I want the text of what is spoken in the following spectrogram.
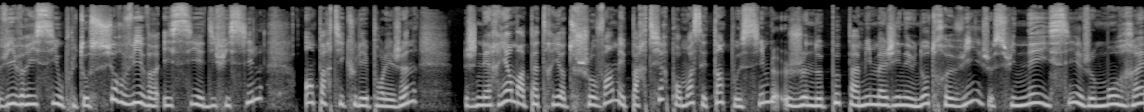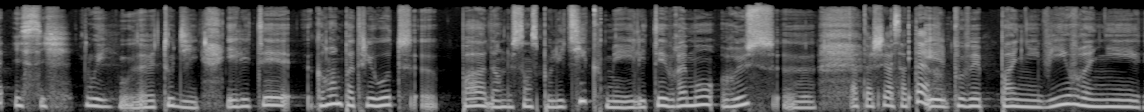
Vivre ici, ou plutôt survivre ici, est difficile, en particulier pour les jeunes. Je n'ai rien d'un patriote chauvin, mais partir pour moi c'est impossible. Je ne peux pas m'imaginer une autre vie. Je suis né ici et je mourrai ici. Oui, vous avez tout dit. Il était grand patriote. Euh, pas dans le sens politique, mais il était vraiment russe. Euh, Attaché à sa terre. Et il pouvait pas ni vivre, ni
